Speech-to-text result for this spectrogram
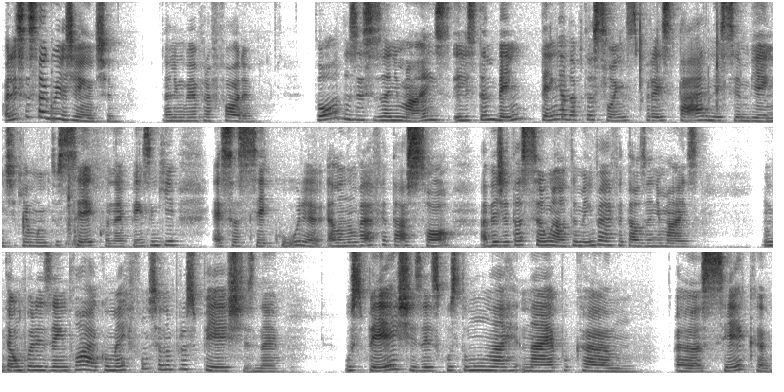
Olha esse sagui, gente, na linguinha para fora. Todos esses animais, eles também têm adaptações para estar nesse ambiente que é muito seco, né? Pensem que essa secura, ela não vai afetar só a vegetação, ela também vai afetar os animais. Então, por exemplo, ah, como é que funciona para os peixes, né? Os peixes, eles costumam, na, na época uh, seca,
